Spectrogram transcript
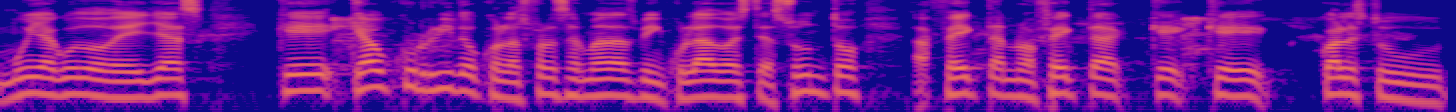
muy agudo de ellas, ¿Qué, ¿Qué, ha ocurrido con las Fuerzas Armadas vinculado a este asunto? ¿Afecta, no afecta? ¿Qué, qué, ¿Cuál es tu,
